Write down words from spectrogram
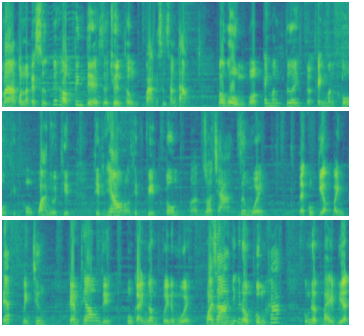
mà còn là cái sự kết hợp tinh tế giữa truyền thống và cái sự sáng tạo. Bao gồm có canh măng tươi canh măng khô, thịt khổ qua nhồi thịt thịt heo thịt vịt, tôm giò chả, dưa muối. Đấy, củ kiệu, bánh tét, bánh trưng kèm theo gì? Củ cải ngâm với nước muối. Ngoài ra, những cái đồ cúng khác cũng được bày biện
